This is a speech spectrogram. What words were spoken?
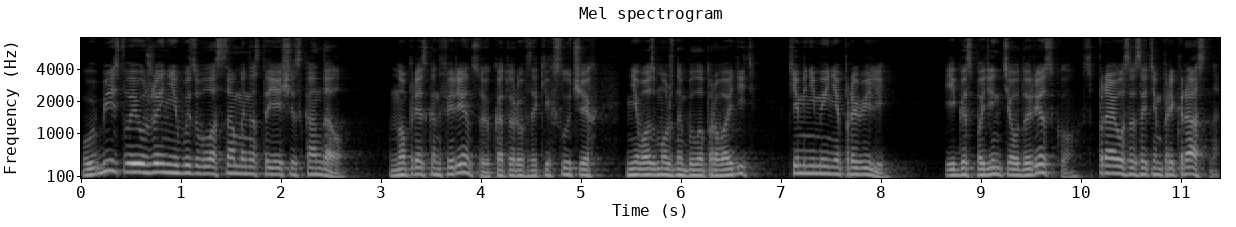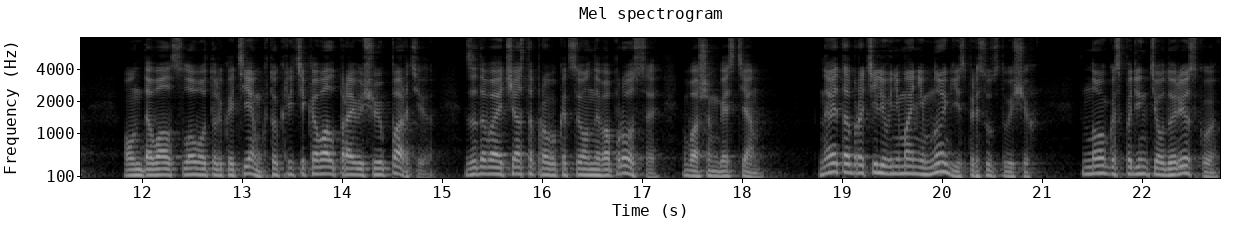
Убийство Евжении вызвало самый настоящий скандал, но пресс-конференцию, которую в таких случаях невозможно было проводить, тем не менее провели. И господин Теодореску справился с этим прекрасно. Он давал слово только тем, кто критиковал правящую партию – задавая часто провокационные вопросы вашим гостям. На это обратили внимание многие из присутствующих, но господин Теодореску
